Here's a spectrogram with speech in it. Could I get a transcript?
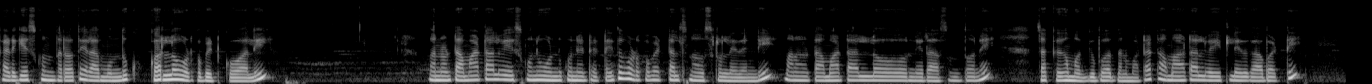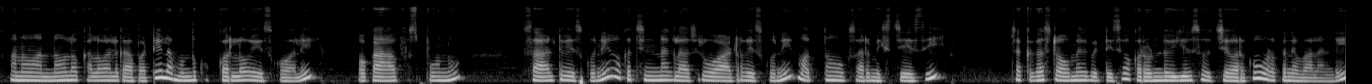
కడిగేసుకున్న తర్వాత ఇలా ముందు కుక్కర్లో ఉడకబెట్టుకోవాలి. మనం టమాటాలు వేసుకొని వండుకునేటట్టయితే ఉడకబెట్టాల్సిన అవసరం లేదండి. మనం టమాటాల్లోని రసంతోనే చక్కగా మగ్గిపోద్ది అనమాట టమాటాలు వేయట్లేదు కాబట్టి మనం అన్నంలో కలవాలి కాబట్టి ఇలా ముందు కుక్కర్లో వేసుకోవాలి. ఒక హాఫ్ స్పూను సాల్ట్ వేసుకొని ఒక చిన్న గ్లాసు వాటర్ వేసుకొని మొత్తం ఒకసారి మిక్స్ చేసి చక్కగా స్టవ్ మీద పెట్టేసి ఒక రెండు విజిల్స్ వచ్చే వరకు ఉడకనివ్వాలండి.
